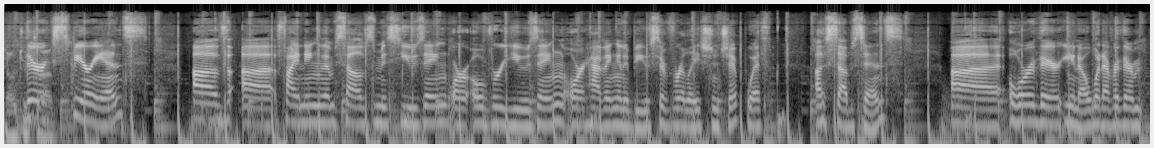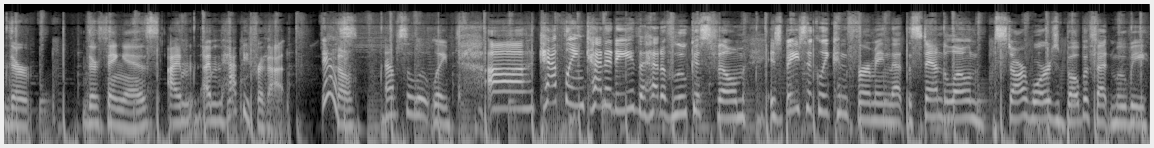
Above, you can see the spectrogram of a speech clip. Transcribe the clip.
do their drugs. experience of uh, finding themselves misusing or overusing or having an abusive relationship with a substance, uh, or their, you know, whatever their their their thing is. I'm I'm happy for that. Yes, So- absolutely. Uh, Kathleen Kennedy, the head of Lucasfilm, is basically confirming that the standalone Star Wars Boba Fett movie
